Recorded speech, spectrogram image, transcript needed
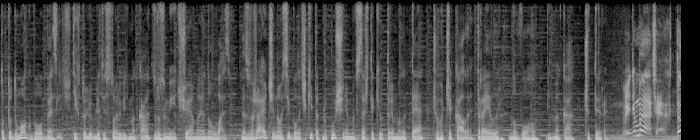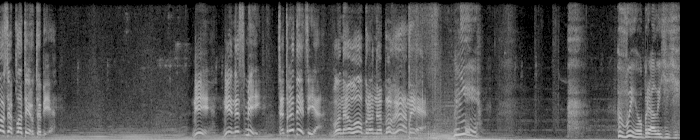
Тобто думок було безліч. Ті, хто люблять історію відьмака, зрозуміють, що я маю на увазі. Незважаючи на усі балачки та припущення, ми все ж таки отримали те, чого чекали: трейлер нового відьмака 4. Відьмаче, хто заплатив тобі? Ні, ні, не смій. Це традиція. Вона обрана богами. Ні. Ви обрали її.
